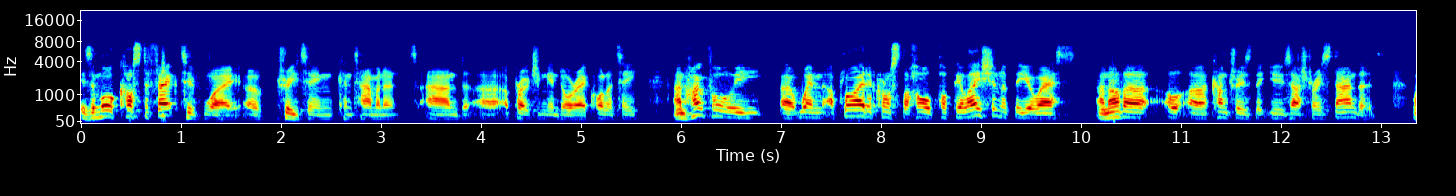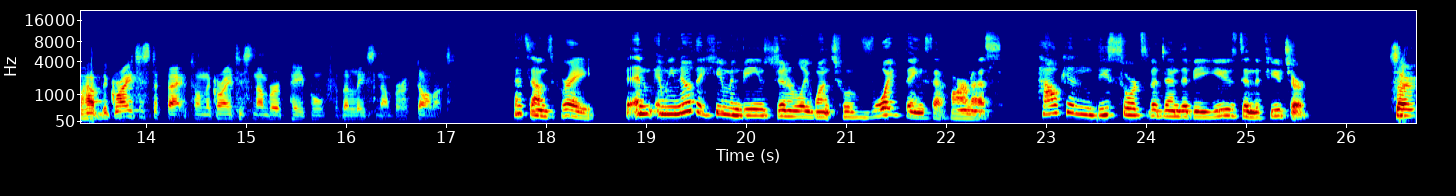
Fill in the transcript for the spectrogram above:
is a more cost effective way of treating contaminants and uh, approaching indoor air quality. And hopefully, uh, when applied across the whole population of the US, and other uh, countries that use ASHRAE standards will have the greatest effect on the greatest number of people for the least number of dollars. That sounds great. And, and we know that human beings generally want to avoid things that harm us. How can these sorts of addenda be used in the future? So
